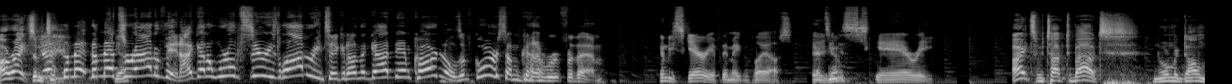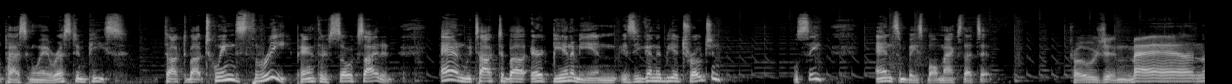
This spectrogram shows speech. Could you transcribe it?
All right, so the, t- the, the Mets yeah. are out of it. I got a World Series lottery ticket on the goddamn Cardinals. Of course, I'm gonna root for them. It's gonna be scary if they make the playoffs. That team is scary. All right, so we talked about Norm Macdonald passing away. Rest in peace. We talked about Twins three. Panthers so excited, and we talked about Eric Bieniemy and is he going to be a Trojan? We'll see. And some baseball, Max. That's it. Trojan Man.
